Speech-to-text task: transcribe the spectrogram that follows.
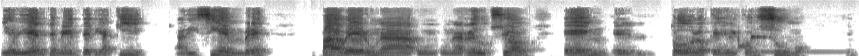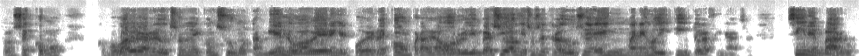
Y evidentemente de aquí a diciembre va a haber una, una reducción en todo lo que es el consumo. Entonces, como, como va a haber una reducción en el consumo, también lo va a haber en el poder de compra, de ahorro y de inversión, y eso se traduce en un manejo distinto de la finanzas. Sin embargo,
